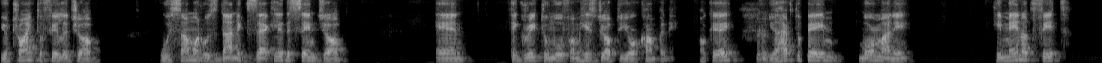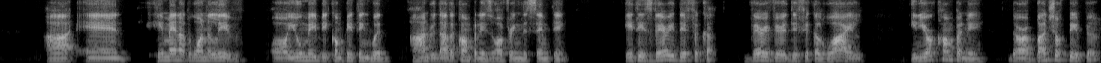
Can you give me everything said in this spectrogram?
You're trying to fill a job with someone who's done exactly the same job and agreed to move from his job to your company. Okay? Mm-hmm. You have to pay him more money. He may not fit, uh, and he may not want to leave, or you may be competing with a hundred other companies offering the same thing it is very difficult, very, very difficult. While in your company, there are a bunch of people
